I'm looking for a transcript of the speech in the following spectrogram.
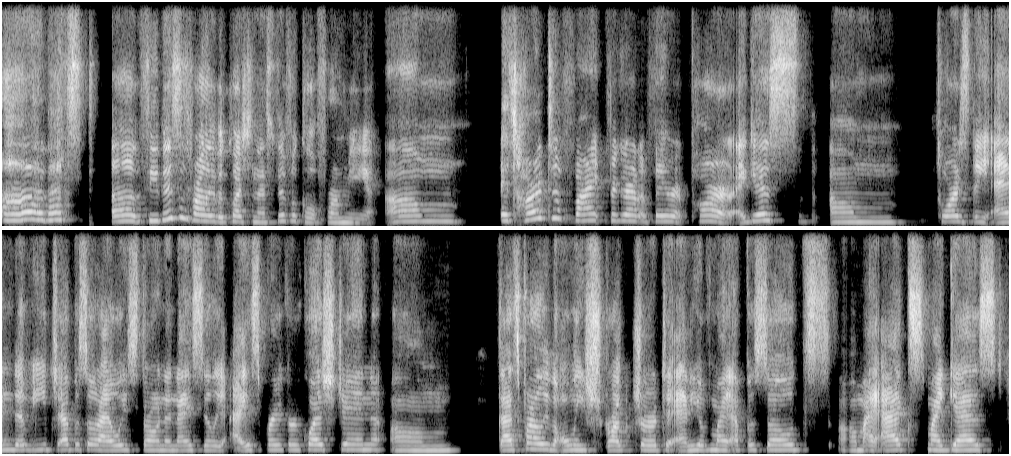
uh that's uh see this is probably the question that's difficult for me. Um it's hard to find figure out a favorite part. I guess um towards the end of each episode, I always throw in a nice silly icebreaker question. Um, that's probably the only structure to any of my episodes. Um, I ask my guest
